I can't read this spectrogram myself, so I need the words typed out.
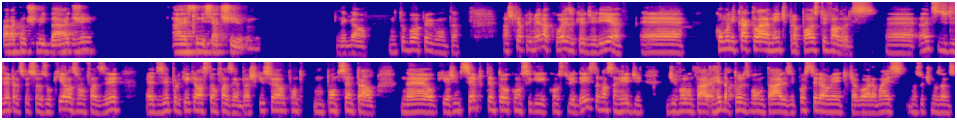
para a continuidade a essa iniciativa? Legal, muito boa pergunta. Acho que a primeira coisa que eu diria é comunicar claramente propósito e valores. É, antes de dizer para as pessoas o que elas vão fazer, é dizer por que, que elas estão fazendo. Acho que isso é um ponto, um ponto central, né? O que a gente sempre tentou conseguir construir desde a nossa rede de voluntários, redatores voluntários e posteriormente agora mais nos últimos anos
